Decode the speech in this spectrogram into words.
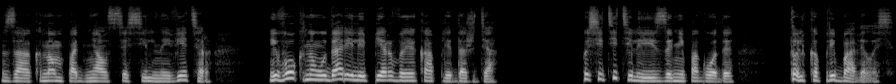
За окном поднялся сильный ветер, и в окна ударили первые капли дождя. Посетителей из-за непогоды только прибавилось.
